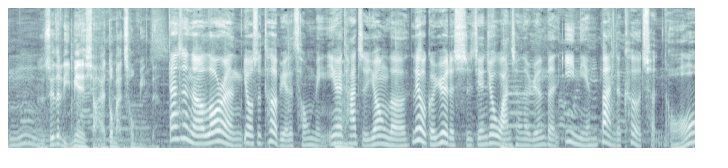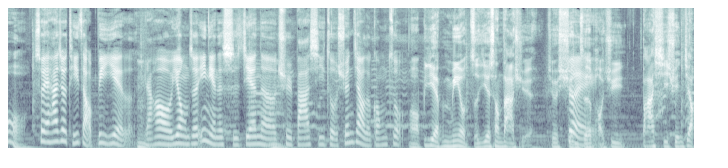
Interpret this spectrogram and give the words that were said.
嗯，所以这里面小孩都蛮聪明的。但是呢，Lauren 又是特别的聪明，因为他只用了六个月的时间就完成了原本一年半的课程哦，哦，所以他就提早毕业了，然后用这一年的时间呢，去巴西做宣教的工作。哦，毕业没有直接上大学，就选择跑去巴西宣教。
